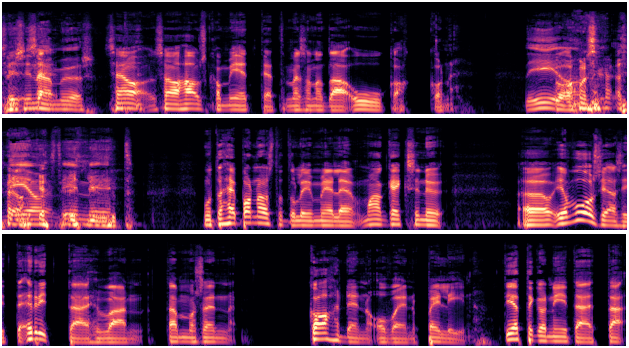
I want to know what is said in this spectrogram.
Siis Se- sinä se- myös. Se on, se on hauska miettiä, että me sanotaan U2. Niin on. Se on niin on, niin, niin. Mutta he Bonosta tuli mieleen, mä oon keksinyt jo vuosia sitten erittäin hyvän tämmöisen kahden oven pelin. Tiedättekö niitä, että,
